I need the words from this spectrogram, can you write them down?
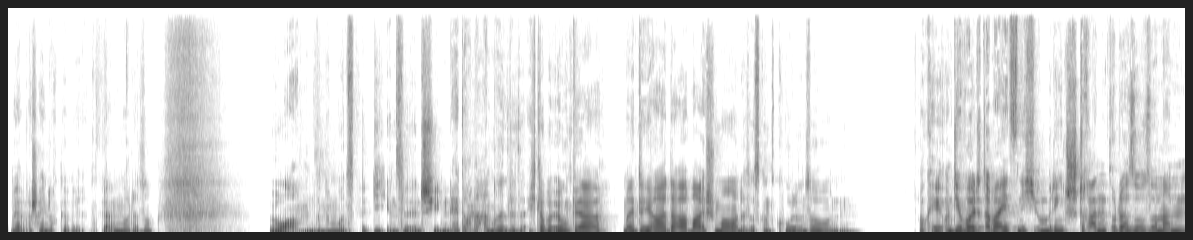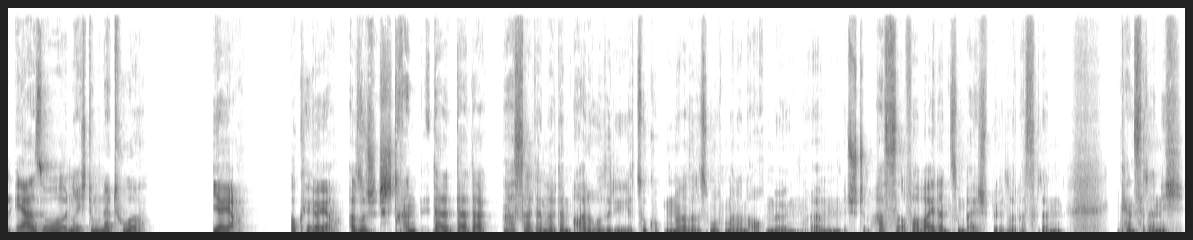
wäre wahrscheinlich noch gegangen oder so. Ja, dann haben wir uns für die Insel entschieden. Hätte auch eine andere Insel sein. Ich glaube, irgendwer meinte, ja, da war ich schon mal und das ist ganz cool und so. Und okay, und ihr wolltet aber jetzt nicht unbedingt Strand oder so, sondern eher so in Richtung Natur. Ja, ja. Okay. Ja, ja. Also Strand, da, da, da hast du halt dann Leute in Badehose, die dir zugucken. Ne? Also das muss man dann auch mögen. Ähm, Stimmt. Hast du auf Hawaii dann zum Beispiel, so dass du dann kannst du dann nicht,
